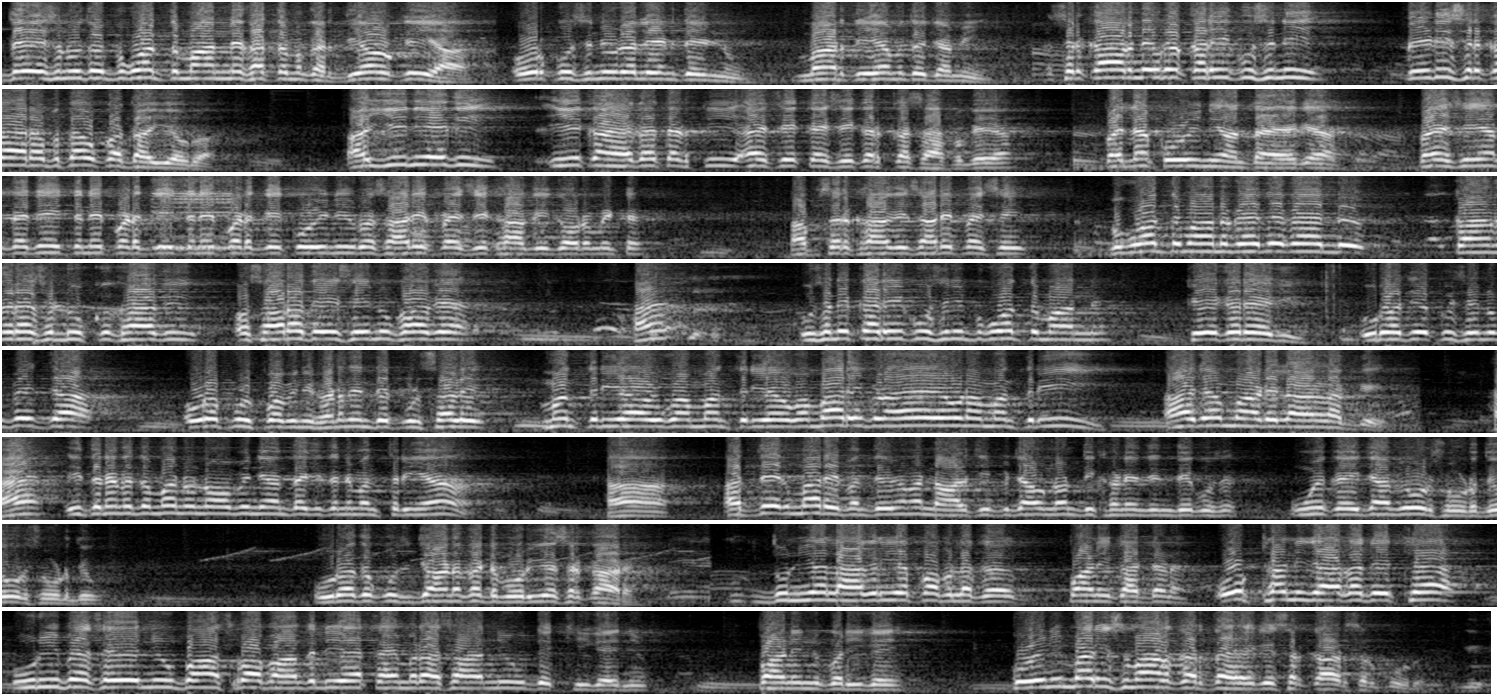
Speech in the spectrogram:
ਦੇਸ਼ ਨੂੰ ਤਾਂ ਭਗਵੰਤ ਮਾਨ ਨੇ ਖਤਮ ਕਰ ਦਿਆ, ਹੋਰ ਕੀ ਆ? ਹੋਰ ਕੁਝ ਨਹੀਂ ਉਹਦਾ ਲੈਣ ਦੇਣ ਨੂੰ। ਮਾਰ ਦਿਆ ਮੈਂ ਤਾਂ ਜਮੀ। ਸਰਕਾਰ ਨੇ ਉਹਦਾ ਕਰੀ ਕੁਝ ਨਹੀਂ। ਕਿਹੜੀ ਸਰਕਾਰ ਆ ਬਤਾਓ ਕਦ ਆਈ ਉਹਦਾ? ਆਈ ਹੀ ਨਹੀਂ ਹੈਗੀ। ਇਹ ਕਹਾਗਾ ਤੜਕੀ ਐਸੇ ਕੈਸੇ ਕਰਕੇ ਸਫ ਗਿਆ ਪਹਿਲਾਂ ਕੋਈ ਨਹੀਂ ਆਂਦਾ ਹੈਗਾ। ਪੈਸੇ ਆ ਕਹਿੰਦੇ ਇਤਨੇ ਪੜ ਗਏ, ਇਤਨੇ ਪੜ ਗਏ, ਕੋਈ ਨਹੀਂ ਉਹ ਸਾਰੇ ਪੈਸੇ ਖਾ ਗਏ ਗਵਰਨਮੈਂਟ ਅਫਸਰ ਖਾ ਗਏ ਸਾਰੇ ਪੈਸੇ। ਭਗਵੰਤ ਮਾਨ ਕਹਿੰਦੇ ਕਿ ਕਾਂਗਰਸ ਡੁੱਕ ਖਾ ਗਈ, ਉਹ ਸਾਰਾ ਦੇਸ਼ ਇਹਨੂੰ ਖਾ ਗਿਆ। ਹੈ? ਉਸਨੇ ਕਰੀ ਕੁਛ ਨਹੀਂ ਭਗਵੰਤ ਮਾਨ ਨੇ। ਕੀ ਕਰਿਆ ਜੀ? ਉਰਾ ਜੇ ਕਿਸੇ ਨੂੰ ਭੇਜਾ, ਉਰਾ ਪੁਲਪਾ ਵੀ ਨਹੀਂ ਖੜਨ ਦਿੰਦੇ, ਪੁਲਿਸ ਵਾਲੇ। ਮੰਤਰੀ ਆਊਗਾ ਮੰਤਰੀ ਆਊਗਾ, ਮਾਰੀ ਬਣਾਇਆ ਹੋਣਾ ਮੰਤਰੀ। ਆ ਜਾ ਮਾੜੇ ਲਾਣ ਲੱਗੇ ਹੈ? ਇਤਨੇ ਕਿ ਤੁਹਾਨੂੰ ਨੌ ਵੀ ਨਹੀਂ ਆਂਦਾ ਜਿਤਨੇ ਮੰਤਰੀਆਂ। ਹਾਂ, ਅੱਧੇ ਮਾਰੇ ਬੰਦੇ ਉਹਨਾਂ ਨਾਲ ਚੀ ਪਜਾ ਉਹਨਾਂ ਨੂੰ ਦਿਖਣੇ ਦਿੰਦੇ ਕੁਛ। ਉਵੇਂ ਕਹੇ ਜਾ ਵੀ ਹੋਰ ਛੋੜ ਦਿਓ, ਹੋਰ ਛੋੜ ਦਿਓ। ਉਰਾ ਤਾਂ ਕੁਝ ਜਾਣ ਘਟ ਬੋਰੀ ਹੈ ਸਰਕਾਰ। ਦੁਨੀਆ ਲਾਗ ਰਹੀ ਹੈ ਪਬਲਿਕ ਪਾਣੀ ਕੱਢਣ। ਉਠਾ ਨਹੀਂ ਜਾ ਕੇ ਦੇਖਿਆ। ਉਰੀ ਵੈਸੇ ਨਿਊ ਬਾਂਸਪਾ ਬਾਂਧ ਲਿਆ, ਕੈਮਰਾ ਸਾਹ ਨਿਊ ਦੇਖੀ ਗਏ ਨਿਊ ਪਾਣੀ ਨੂੰ ਕਰੀ ਗਏ। ਕੋਈ ਨਹੀਂ ਮਾਰੀ ਸੰਭਾਲ ਕਰਦਾ ਹੈਗੇ ਸਰਕਾਰ ਸਰਕੂਰ।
